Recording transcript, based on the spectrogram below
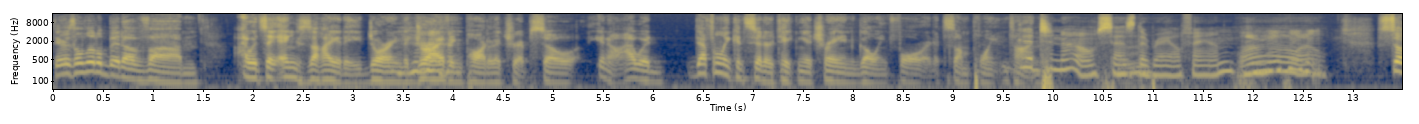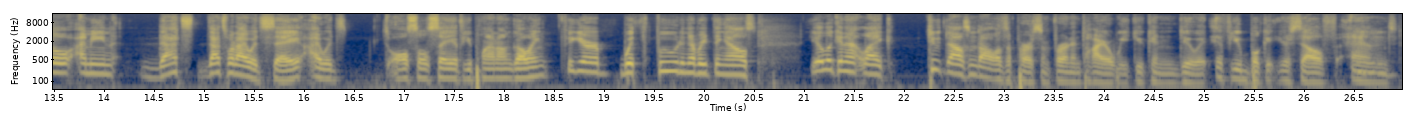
there's a little bit of um, I would say anxiety during the driving part of the trip. So you know, I would definitely consider taking a train going forward at some point in time. Good to know, says the rail fan. So I mean, that's that's what I would say. I would also say if you plan on going, figure with food and everything else, you're looking at like two thousand dollars a person for an entire week. You can do it if you book it yourself and mm-hmm.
